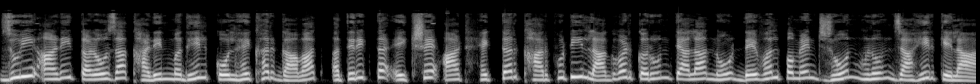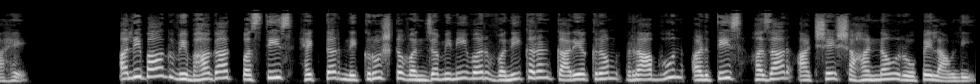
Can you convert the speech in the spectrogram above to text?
जुई आणि तळोजा खाडींमधील कोल्हेखर गावात अतिरिक्त एकशे आठ हेक्टर खारफुटी लागवड करून त्याला नो डेव्हलपमेंट झोन म्हणून जाहीर केला आहे. अलिबाग विभागात पस्तीस हेक्टर निकृष्ट वनजमिनीवर वनीकरण कार्यक्रम राबवून अडतीस हजार आठशे शहाण्णव रोपे लावली.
